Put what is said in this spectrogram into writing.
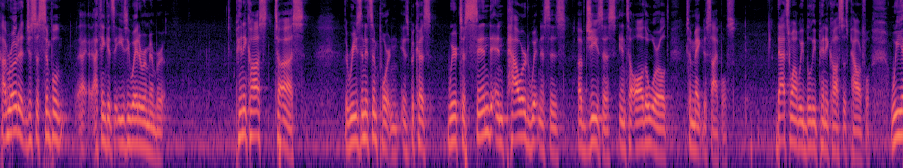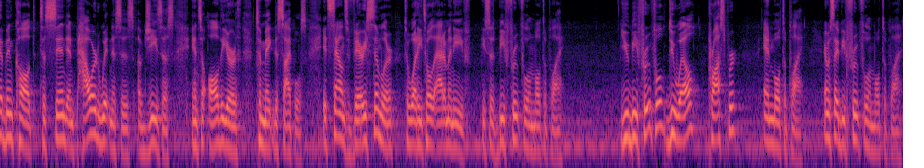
I wrote it just a simple, I think it's an easy way to remember it. Pentecost to us, the reason it's important is because we're to send empowered witnesses of Jesus into all the world to make disciples. That's why we believe Pentecost is powerful. We have been called to send empowered witnesses of Jesus into all the earth to make disciples. It sounds very similar to what he told Adam and Eve. He says, Be fruitful and multiply. You be fruitful, do well, prosper, and multiply. Everyone say, Be fruitful and multiply.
